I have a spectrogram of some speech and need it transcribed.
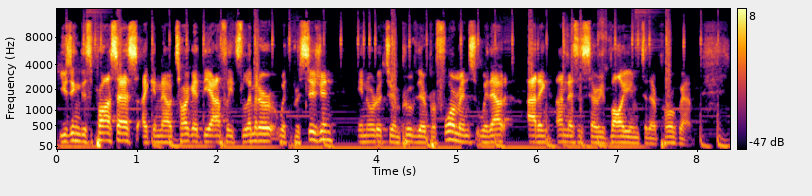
Using this process, I can now target the athlete's limiter with precision in order to improve their performance without adding unnecessary volume to their program.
